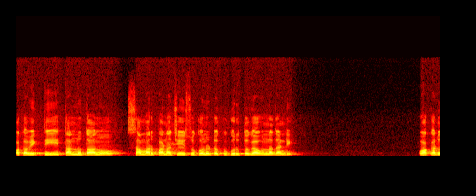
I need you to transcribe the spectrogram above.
ఒక వ్యక్తి తన్ను తాను సమర్పణ చేసుకొనుటకు గుర్తుగా ఉన్నదండి. ఒకడు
